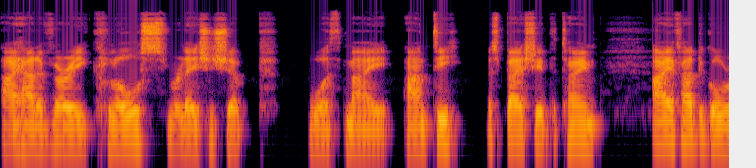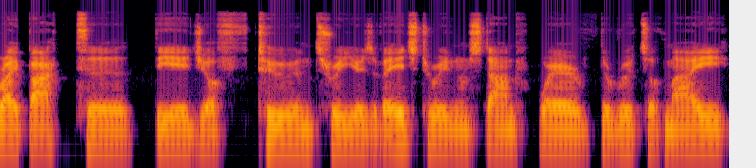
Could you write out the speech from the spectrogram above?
I had a very close relationship with my auntie, especially at the time. I've had to go right back to the age of two and three years of age to really understand where the roots of my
